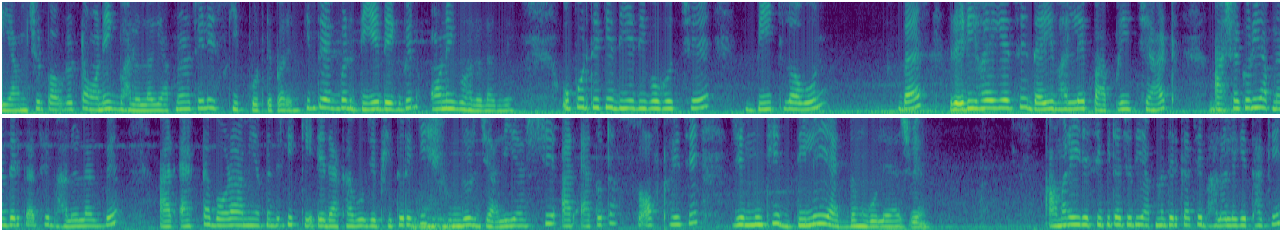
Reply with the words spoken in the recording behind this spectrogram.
এই আমচুর পাউডারটা অনেক ভালো লাগে। আপনারা চাইলে স্কিপ করতে পারেন। কিন্তু একবার দিয়ে দেখবেন, অনেক ভালো লাগবে। উপর থেকে দিয়ে দিব হচ্ছে, বিট লবণ। ব্যাস রেডি হয়ে গেছে। দই ভাল্লে পাপড়ি চাট। আশা করি আপনাদের কাছে ভালো লাগবে। আর একটা বড়া আমি আপনাদেরকে কেটে দেখাবো যে ভিতরে কি সুন্দর জালি আসছে আর এতটা সফট হয়েছে যে মুখে দিলেই একদম গলে আসবে। আমার এই রেসিপিটা যদি আপনাদের কাছে ভালো লেগে থাকে,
